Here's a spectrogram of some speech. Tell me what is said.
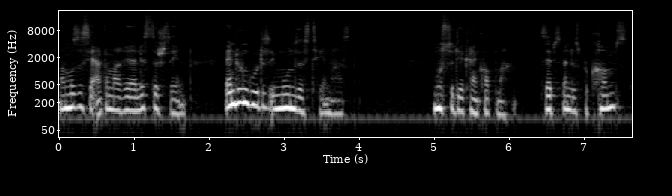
Man muss es ja einfach mal realistisch sehen. Wenn du ein gutes Immunsystem hast, musst du dir keinen Kopf machen. Selbst wenn du es bekommst,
